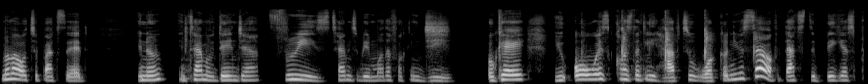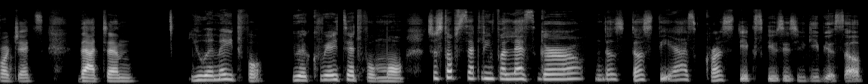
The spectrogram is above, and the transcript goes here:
Remember what Tupac said? You know, in time of danger, freeze. Time to be a motherfucking G. Okay? You always constantly have to work on yourself. That's the biggest project that um, you were made for. You were created for more. So stop settling for less, girl. Those dusty ass, crusty excuses you give yourself.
